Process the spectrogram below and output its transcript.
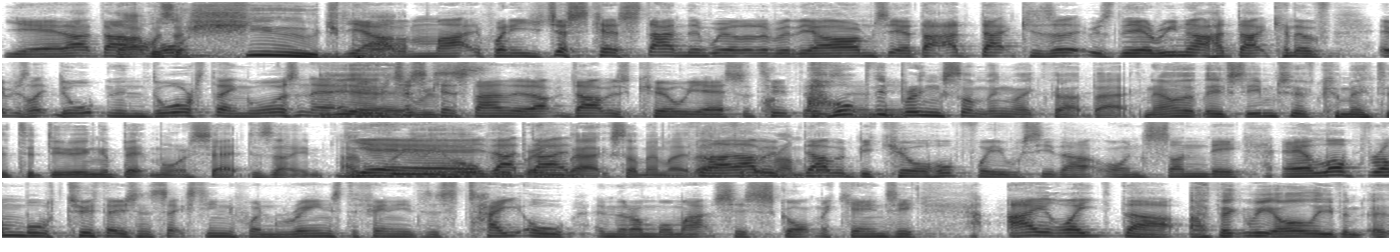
Yeah, that that, That was a huge yeah, ma- when he's just kind of standing with, with the arms, yeah, that that because it was the arena had that kind of it was like the opening door thing, wasn't it? and he was just kind of was- standing. That, that was cool. Yeah, so 2008. I hope they bring something like that back now that they seem to have committed to doing a bit more set design. I yeah, really hope that, they bring that- back something like that. that would Rumble. that would be cool. Hopefully, we'll see that on Sunday. Uh, Love Rumble 2016 when Reigns defended his title in the Rumble matches. Scott McKenzie. I like that. I think we all even uh,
